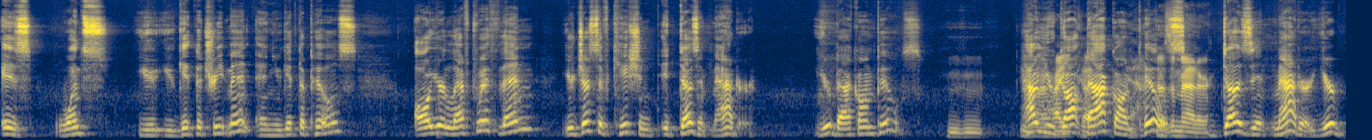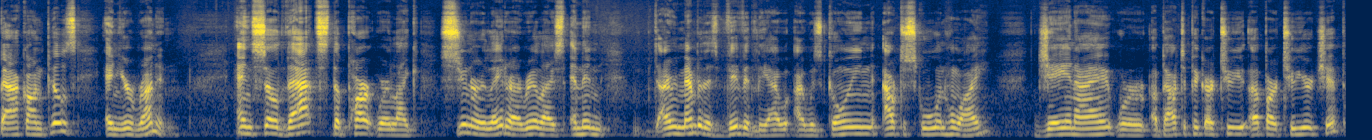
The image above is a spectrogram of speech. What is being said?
is once you, you get the treatment and you get the pills, all you're left with then, your justification, it doesn't matter. You're back on pills. Mm-hmm. How matter you how got cut. back on pills Doesn't matter. Doesn't matter. You're back on pills and you're running. And so that's the part where, like, sooner or later, I realized, and then I remember this vividly. I was going out to school in Hawaii. Jay and I were about to pick our two up our two year chip.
